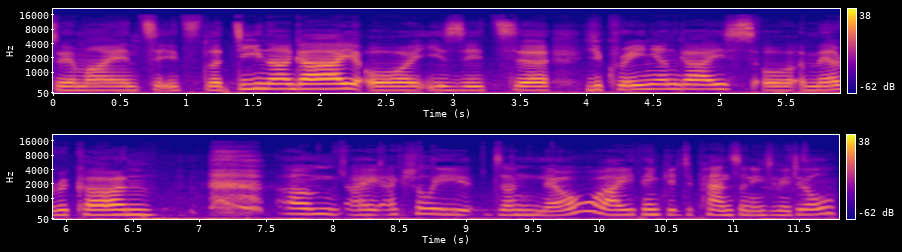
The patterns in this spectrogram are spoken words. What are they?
to your mind? It's Latina guy or is it uh, Ukrainian guys or American? Um, I actually don't know. I think it depends on individual,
